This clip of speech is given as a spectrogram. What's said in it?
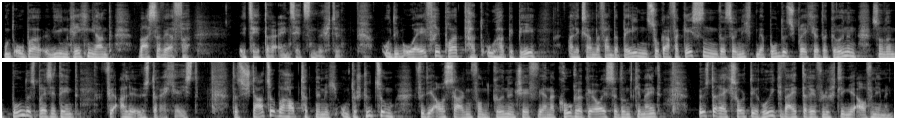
Und ob er wie in Griechenland Wasserwerfer etc. einsetzen möchte. Und im ORF-Report hat UHPP Alexander van der Bellen sogar vergessen, dass er nicht mehr Bundessprecher der Grünen, sondern Bundespräsident für alle Österreicher ist. Das Staatsoberhaupt hat nämlich Unterstützung für die Aussagen von Grünen-Chef Werner Kogler geäußert und gemeint, Österreich sollte ruhig weitere Flüchtlinge aufnehmen.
